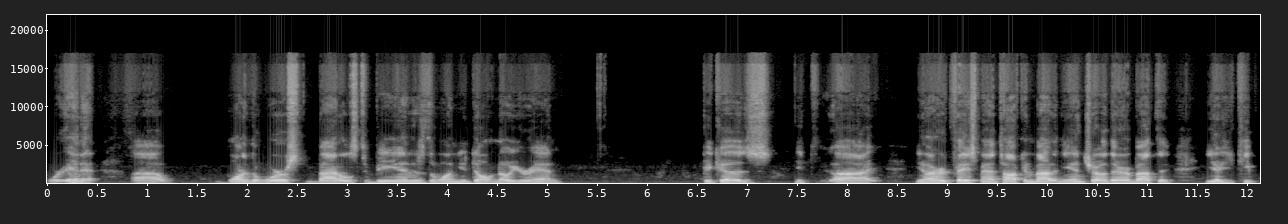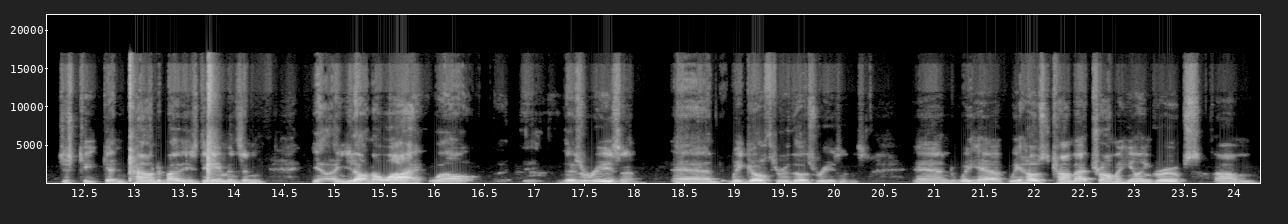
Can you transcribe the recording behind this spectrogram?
we're in it. Uh, one of the worst battles to be in is the one you don't know you're in, because you, uh, you know, I heard Face Man talking about in the intro there about the, you know, you keep just keep getting pounded by these demons, and you know, you don't know why. Well, there's a reason, and we go through those reasons and we have we host combat trauma healing groups. Um,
